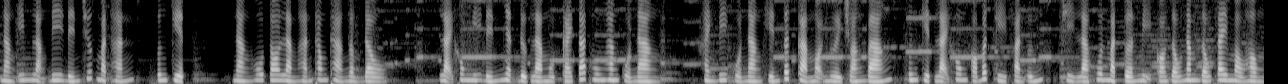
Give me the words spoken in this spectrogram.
Nàng im lặng đi đến trước mặt hắn. Ưng Kiệt. Nàng hô to làm hắn thong thả ngẩng đầu. Lại không nghĩ đến nhận được là một cái tát hung hăng của nàng. Hành vi của nàng khiến tất cả mọi người choáng váng. Ưng Kiệt lại không có bất kỳ phản ứng. Chỉ là khuôn mặt tuấn mỹ có dấu năm dấu tay màu hồng.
